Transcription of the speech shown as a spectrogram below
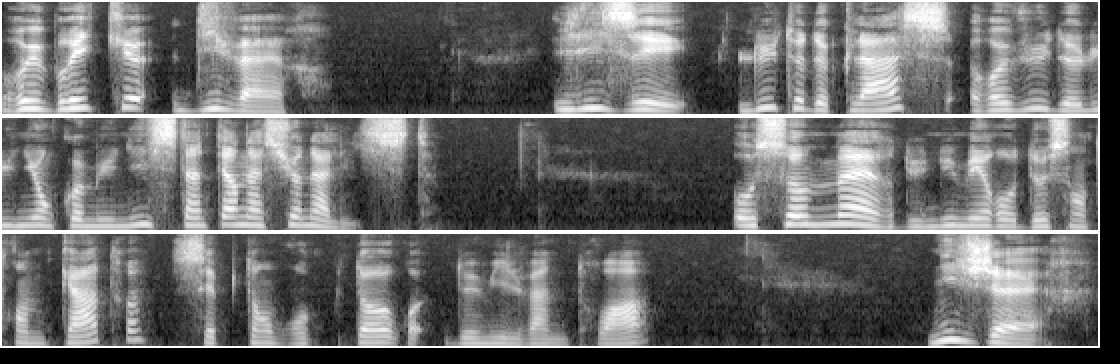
Rubrique divers. Lisez Lutte de classe, revue de l'Union communiste internationaliste. Au sommaire du numéro 234, septembre-octobre 2023, Niger,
